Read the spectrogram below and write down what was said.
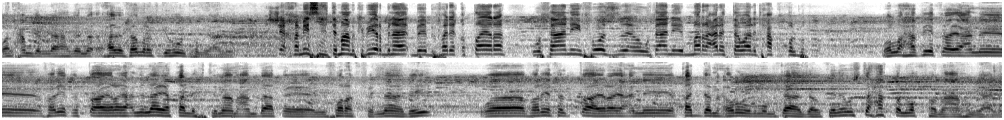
والحمد لله هذا هذا ثمرة جهودهم يعني. الشيخ خميس اهتمام كبير بفريق الطائره وثاني فوز وثاني مرة على التوالي تحققوا البطولة. والله حقيقة يعني فريق الطائره يعني لا يقل اهتمام عن باقي الفرق في النادي. وفريق الطائرة يعني قدم عروض ممتازة وكذا واستحق الوقفه معهم يعني.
